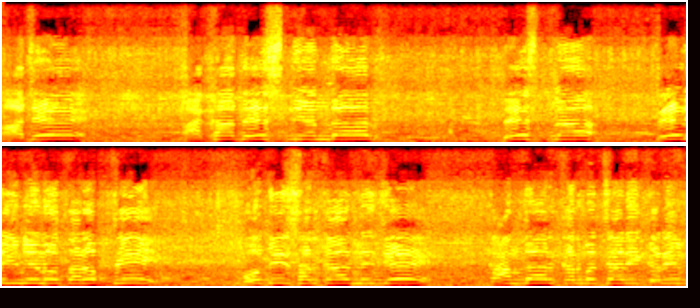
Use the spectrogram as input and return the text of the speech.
આજે આખા દેશની અંદર, દેશના ટ્રેડ યુનિયનો તરફથી મોદી સરકારની જે કામદાર, કર્મચારી, ગરીબ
